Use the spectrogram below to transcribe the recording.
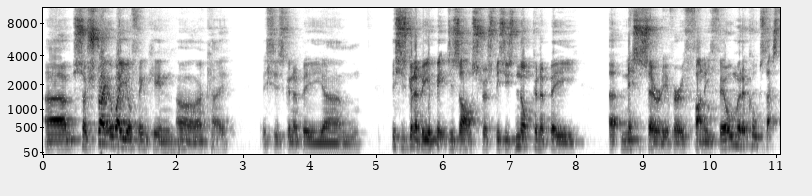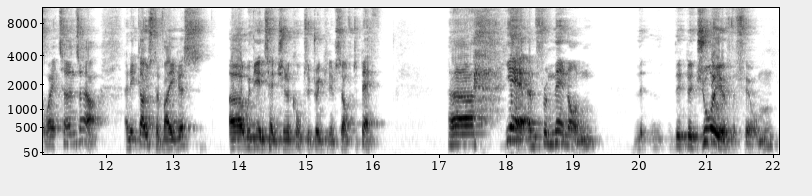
Um, so straight away you're thinking, oh, okay, this is going to be um, this is going to be a bit disastrous. This is not going to be uh, necessarily a very funny film, and of course that's the way it turns out. And it goes to Vegas uh, with the intention, of course, of drinking himself to death. Uh, yeah, and from then on, the, the, the joy of the film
